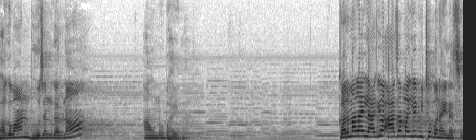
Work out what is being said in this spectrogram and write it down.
भगवान् भोजन गर्न आउनु भएन कर्मलाई लाग्यो आज मैले मिठो बनाइनछु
